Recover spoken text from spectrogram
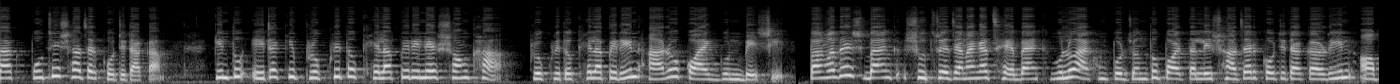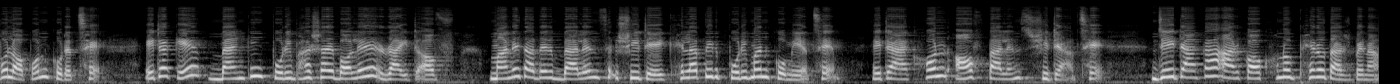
লাখ পঁচিশ হাজার কোটি টাকা। কিন্তু এটা কি প্রকৃত খেলাপি ঋণের সংখ্যা? প্রকৃত খেলাপি ঋণ আরও কয়েক গুণ বেশি। বাংলাদেশ ব্যাংক সূত্রে জানা গেছে, ব্যাংকগুলো এখন পর্যন্ত পঁয়তাল্লিশ হাজার কোটি টাকা ঋণ অবলম্বন করেছে। এটাকে ব্যাংকিং পরিভাষায় বলে রাইট অফ মানে তাদের ব্যালেন্স শিটে খেলাপির পরিমাণ কমিয়েছে। এটা এখন অফ ব্যালেন্স শিটে আছে। যেই টাকা আর কখনো ফেরত আসবে না।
